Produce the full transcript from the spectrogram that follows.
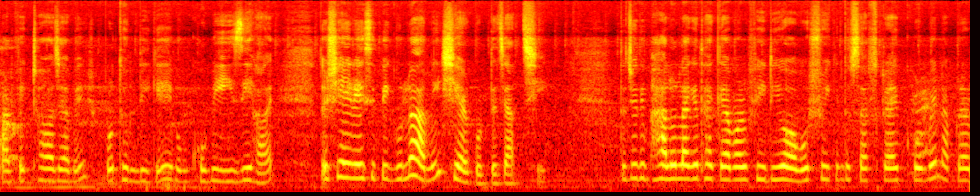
পারফেক্ট হওয়া যাবে প্রথম দিকে এবং খুবই ইজি হয়, তো সেই রেসিপিগুলো আমি শেয়ার করতে চাচ্ছি তো যদি ভালো লাগে থাকে আমার ভিডিও অবশ্যই কিন্তু সাবস্ক্রাইব করবেন। আপনার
